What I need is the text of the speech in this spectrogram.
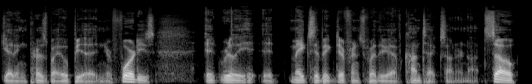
getting presbyopia in your 40s, it really it makes a big difference whether you have contacts on or not. So,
